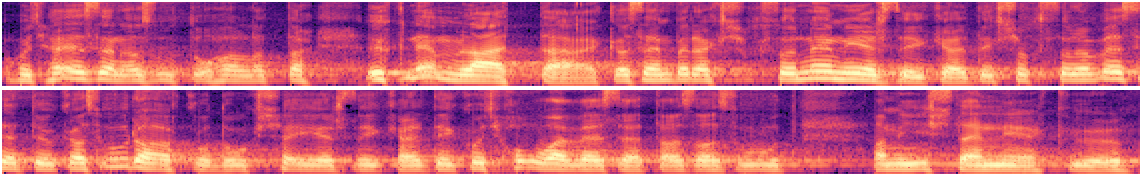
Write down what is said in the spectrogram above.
hogyha ezen az úton hallattak, ők nem látták, az emberek sokszor nem érzékelték, sokszor a vezetők, az uralkodók se érzékelték, hogy hova vezet az az út, ami Isten nélkül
